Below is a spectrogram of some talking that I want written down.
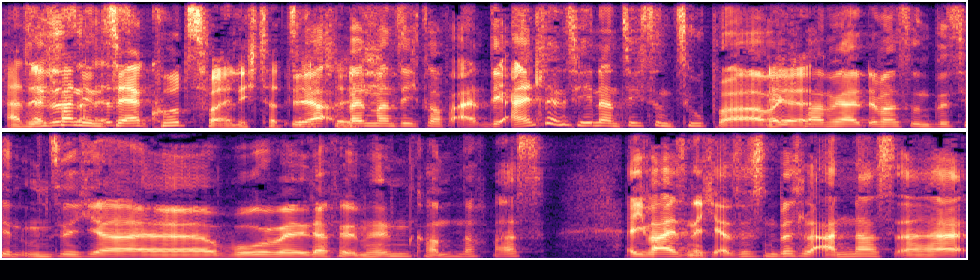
Also ich Es fand ist- ihn es- sehr kurzweilig Ja, tatsächlich. wenn man sich drauf ein, die einzelnen Szenen an sich sind super, aber Ja. ich war mir halt immer so ein bisschen unsicher, äh, wo will der Film hin, kommt noch was? Ich weiß nicht, es ist ein bisschen anders. Äh,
